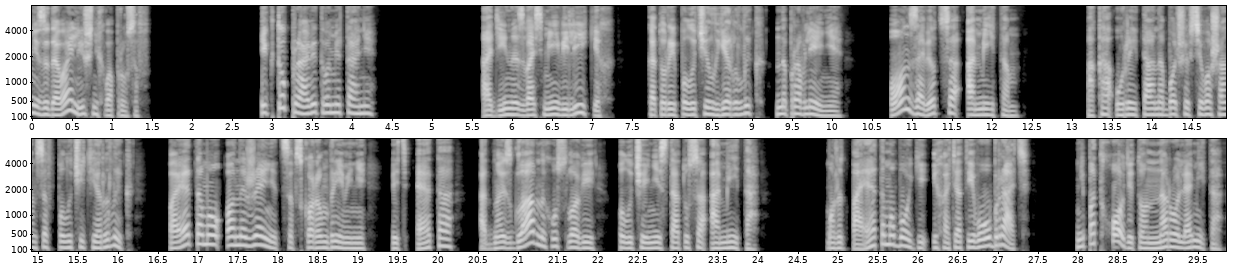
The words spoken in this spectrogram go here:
Не задавай лишних вопросов. И кто правит в Аметане? Один из восьми великих, который получил ярлык направления. Он зовется Амитом. Пока у Рейтана больше всего шансов получить ярлык, поэтому он и женится в скором времени, ведь это одно из главных условий получения статуса Амита. Может, поэтому боги и хотят его убрать. Не подходит он на роль Амита.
